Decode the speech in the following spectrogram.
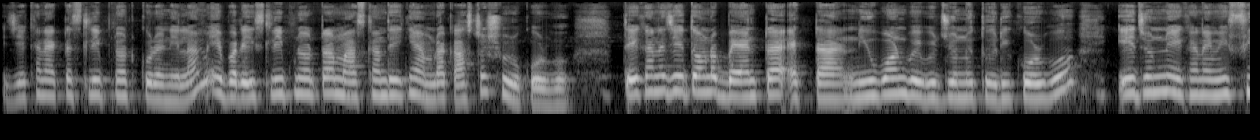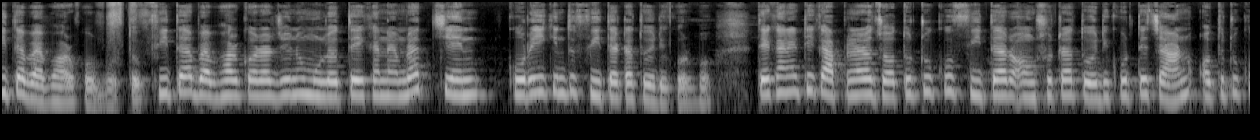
এই যে এখানে একটা স্লিপ নট করে নিলাম। এবার এই স্লিপ নটটার মাঝখান থেকে আমরা কাজটা শুরু করব? তো এখানে যেহেতু আমরা ব্যান্ডটা একটা নিউবর্ন বেবির জন্য তৈরি করব এই জন্য এখানে আমি ফিতা ব্যবহার করব। তো ফিতা ব্যবহার করার জন্য মূলত এখানে আমরা চেন করেই কিন্তু ফিতাটা তৈরি করব। তো এখানে ঠিক আপনারা যতটুকু ফিতার অংশটা তৈরি করতে চান, অতটুকু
